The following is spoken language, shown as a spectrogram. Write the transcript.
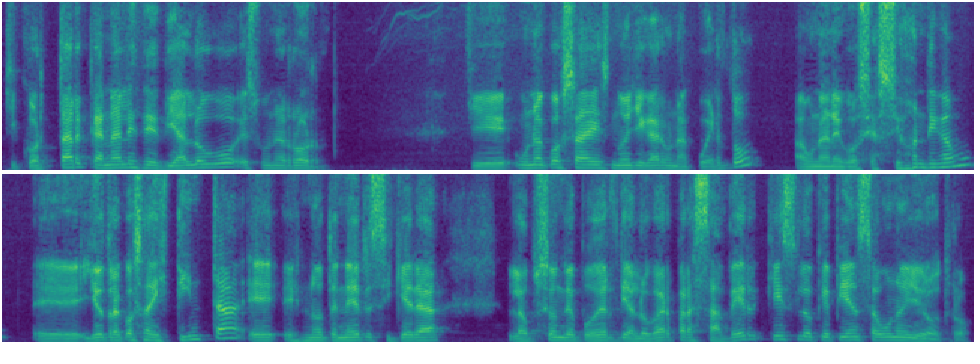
que cortar canales de diálogo es un error. Que una cosa es no llegar a un acuerdo a una negociación, digamos, eh, y otra cosa distinta es no tener siquiera la opción de poder dialogar para saber qué es lo que piensa uno y el otro.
